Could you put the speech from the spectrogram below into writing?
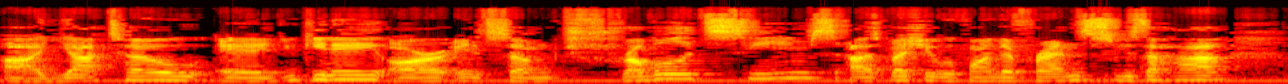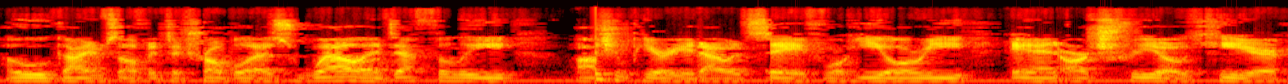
Uh, Yato and Yukine are in some trouble, it seems, uh, especially with one of their friends, Suzuha, who got himself into trouble as well, and definitely uh, period, I would say, for Hiyori and our trio here.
